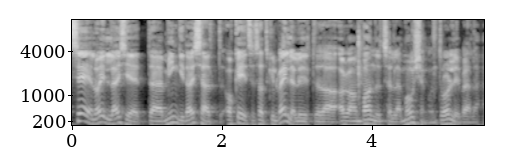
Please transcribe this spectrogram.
see loll asi, et äh, mingid asjad, okei okay,, et sa saad küll välja lülitada, aga on pandud selle motion control'i peale.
